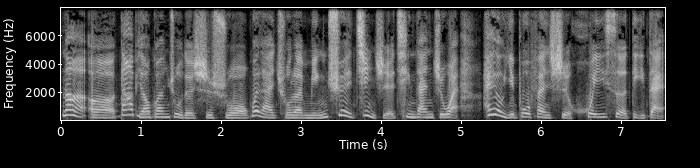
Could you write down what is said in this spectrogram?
那呃，大家比较关注的是说，未来除了明确禁止的清单之外，还有一部分是灰色地带。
